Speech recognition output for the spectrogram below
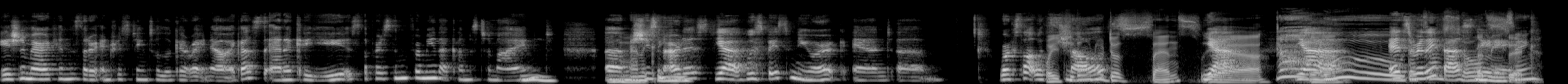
Asian Americans that are interesting to look at right now. I guess Anicka Yi is the person for me that comes to mind. Mhm. Um, Anna she's an artist, yeah, who's based in New York and um, works a lot with Wait, she's the one who does sense? Yeah. Yeah. Yeah. Ooh, It's really sounds so fascinating.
